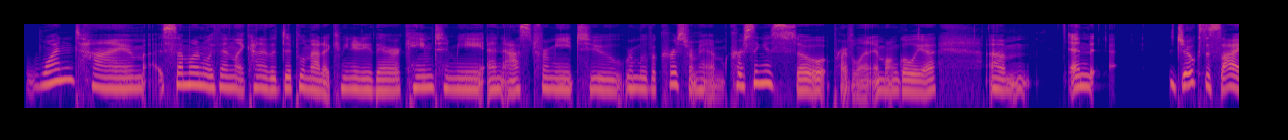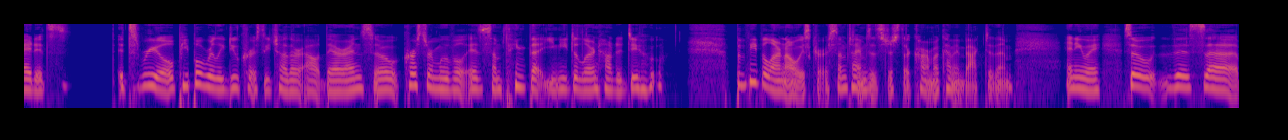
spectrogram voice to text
one time someone within like kind of the diplomatic community there came to me and asked for me to remove a curse from him. Cursing is so prevalent in mongolia. Um, and jokes aside it's it's real. People really do curse each other out there. And so curse removal is something that you need to learn how to do. But people aren't always cursed. Sometimes it's just their karma coming back to them. Anyway so this uh,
